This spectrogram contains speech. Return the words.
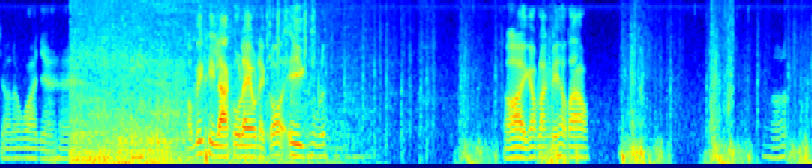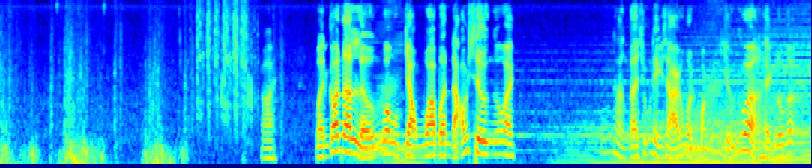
Cho nó qua nhà hai. Không biết khi la cô leo này có yên không nữa. Rồi, gặp lăng đi theo tao? Đó. rồi, mình có nên lượng qua một vòng qua bên đảo xương không anh? Thằng tay súng thiên xạ của mình bắn dữ quá, thiệt luôn á.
